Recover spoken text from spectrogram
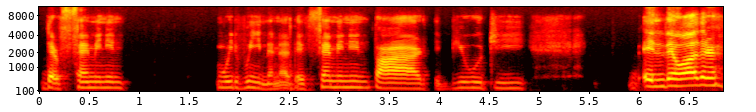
their feminine with women, uh, the feminine part, the beauty. and the other,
